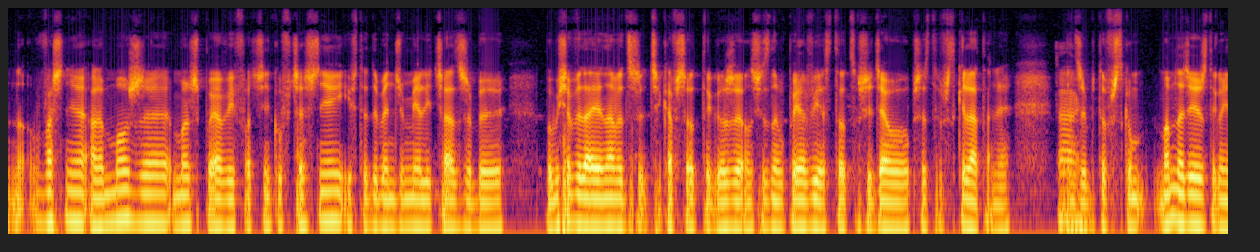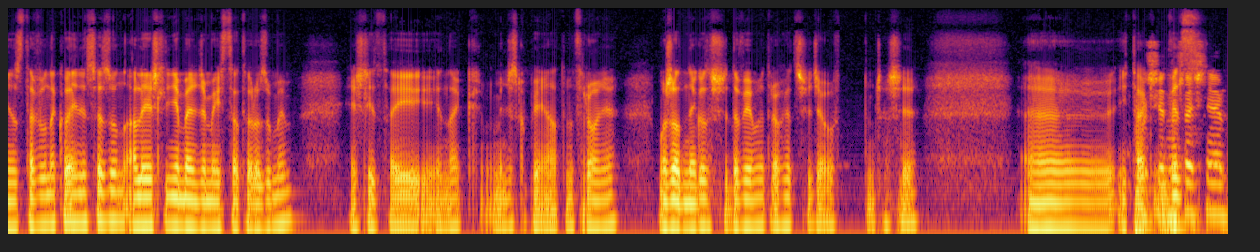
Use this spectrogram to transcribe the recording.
No właśnie, ale może możesz pojawić w odcinku wcześniej i wtedy będziemy mieli czas, żeby bo mi się wydaje nawet, że ciekawsze od tego, że on się znowu pojawi, jest to, co się działo przez te wszystkie lata, nie? Tak. Więc żeby to wszystko. Mam nadzieję, że tego nie zostawią na kolejny sezon, ale jeśli nie będzie miejsca, to rozumiem. Jeśli tutaj jednak będzie skupienie na tym tronie, może od niego też się dowiemy trochę, co się działo w tym czasie. Yy, I tak, Choć jednocześnie więc...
